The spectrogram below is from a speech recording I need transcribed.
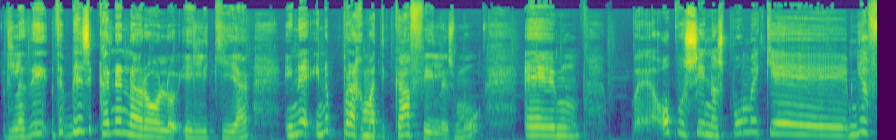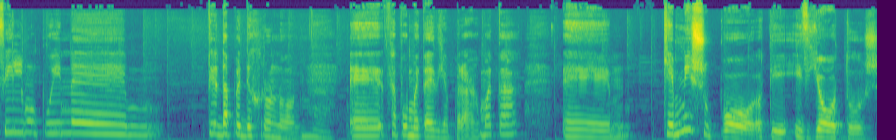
Δηλαδή δεν παίζει κανένα ρόλο η ηλικία, είναι, είναι πραγματικά φίλες μου. Ε, μ, ε, όπως είναι ας πούμε και μια φίλη μου που είναι 35 χρονών. Ε, θα πούμε τα ίδια πράγματα. Ε, και μη σου πω ότι οι δυο τους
